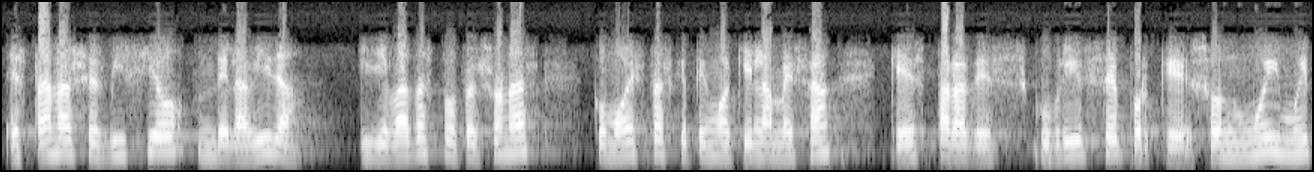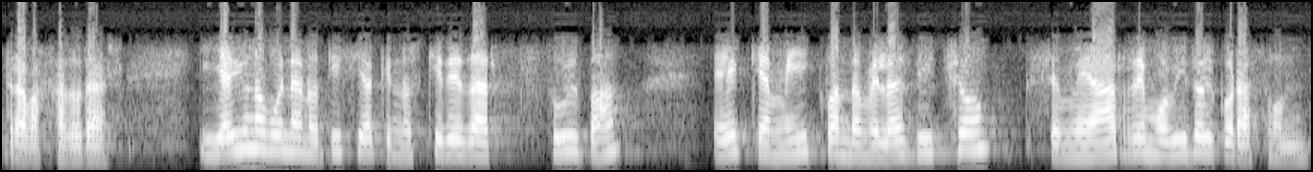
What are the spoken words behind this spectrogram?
están al servicio de la vida y llevadas por personas como estas que tengo aquí en la mesa que es para descubrirse porque son muy, muy trabajadoras. Y hay una buena noticia que nos quiere dar Zulma, eh, que a mí cuando me la has dicho se me ha removido el corazón.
